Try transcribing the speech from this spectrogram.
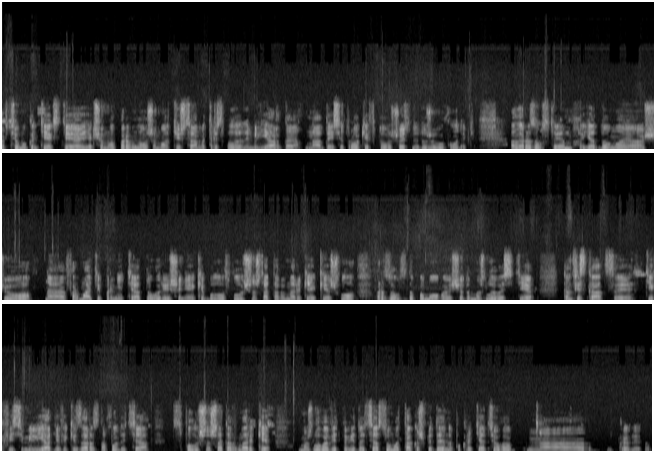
в цьому контексті, якщо ми перемножимо ті ж самі 3,5 мільярда на 10 років, то щось не дуже виходить. Але разом з тим, я думаю, що е, в форматі прийняття того рішення, яке було в Сполучених Штатах Америки, яке йшло разом з допомогою щодо можливості конфіскації тих 8 мільярдів, які зараз знаходяться в Сполучених Штатах Америки, можливо, відповідно, ця сума також піде на покриття цього е, кредиту.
